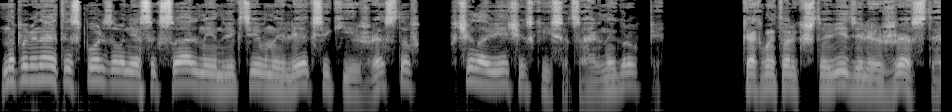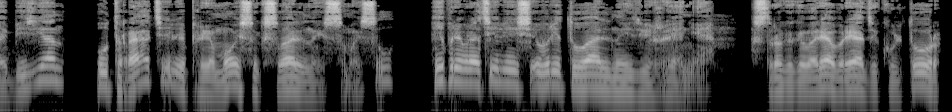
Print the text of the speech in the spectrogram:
напоминает использование сексуальной инвективной лексики и жестов в человеческой социальной группе. Как мы только что видели, жесты обезьян утратили прямой сексуальный смысл и превратились в ритуальные движения. Строго говоря, в ряде культур,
